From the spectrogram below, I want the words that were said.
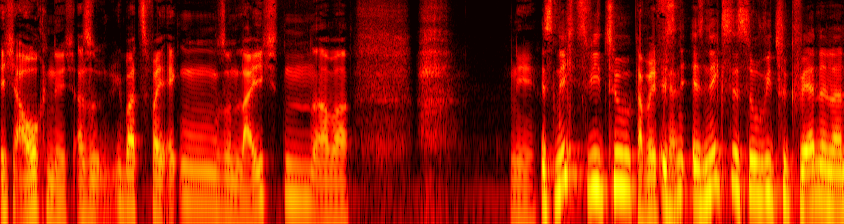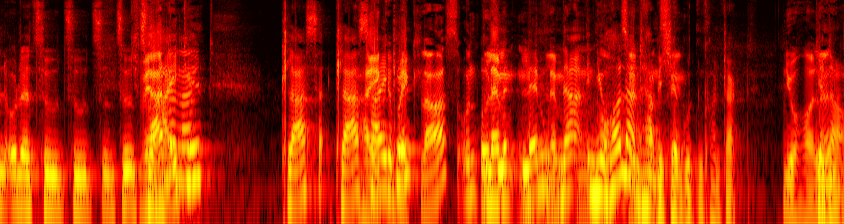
Ich auch nicht. Also über zwei Ecken so einen leichten, aber Nee. Ist nichts wie zu. Dabei ist, ist nichts ist so wie zu Querneland oder zu, zu, zu, zu, zu Heike. Klaas, Klaas Heike, Heike. bei Klaas und, und. Lem, Lemken na, in New Holland 10 habe ich ja von 10. guten Kontakt. New Holland? Genau.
